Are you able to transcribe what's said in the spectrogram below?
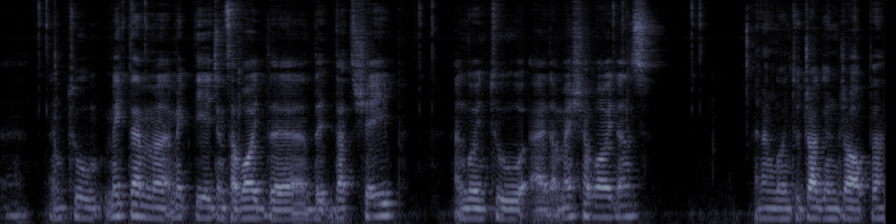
Uh, and to make them, uh, make the agents avoid the, the, that shape, I'm going to add a mesh avoidance and I'm going to drag and drop uh,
